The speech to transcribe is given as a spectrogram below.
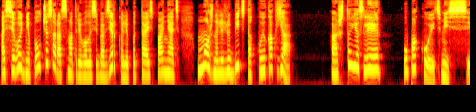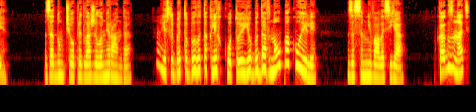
а сегодня полчаса рассматривала себя в зеркале, пытаясь понять, можно ли любить такую, как я. «А что если...» упокоить Мисси», — задумчиво предложила Миранда. «Ну, «Если бы это было так легко, то ее бы давно упокоили», — засомневалась я. «Как знать»,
